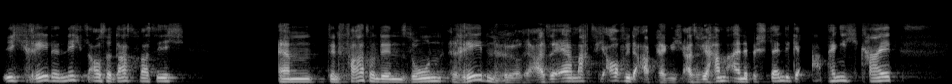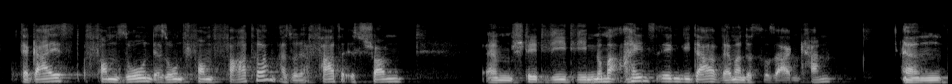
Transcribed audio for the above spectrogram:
ich rede nichts außer das, was ich ähm, den Vater und den Sohn reden höre. Also er macht sich auch wieder abhängig. Also wir haben eine beständige Abhängigkeit der Geist vom Sohn, der Sohn vom Vater. Also der Vater ist schon, ähm, steht wie die Nummer eins irgendwie da, wenn man das so sagen kann. Ähm,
